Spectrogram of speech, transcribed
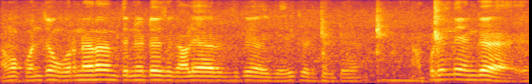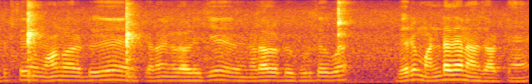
நம்ம கொஞ்சம் ஒரு நேரம் தின்னுட்டு காலியாகிறதுக்கு அதுக்கு எதுக்கு எடுத்துக்கிட்டு? அப்படி இருந்து எங்கே? எடுத்து மானவாரட்டுக்கு கிழங்குலாளிக்கு நடாவட்டுக்கு கொடுத்தப்ப வெறும் மண்டை தான் நான் சாப்பிட்டேன்.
